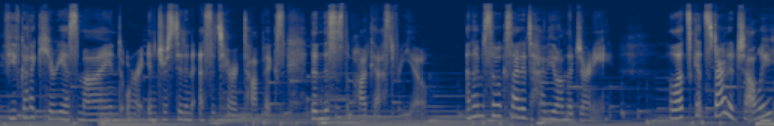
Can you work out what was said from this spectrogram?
if you've got a curious mind, or are interested in esoteric topics, then this is the podcast for you. And I'm so excited to have you on the journey. Let's get started, shall we?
